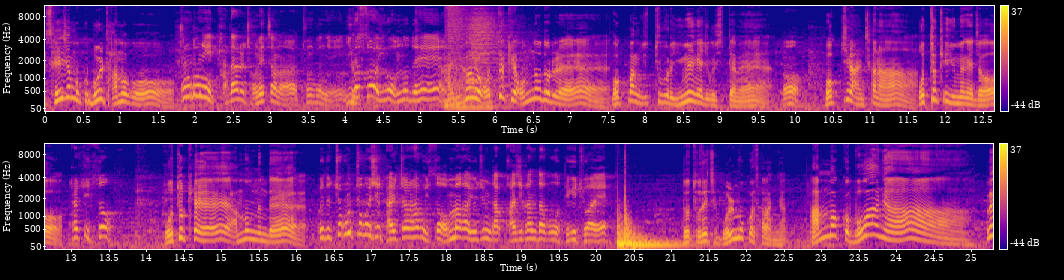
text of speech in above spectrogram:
세 잔 먹고 뭘 다 먹어. 충분히 바다를 전했잖아, 충분히. 이거 써, 이거 업로드 해. 아 이걸 어떻게 업로드를 해? 먹방 유튜브로 유명해지고 싶다며. 어, 먹질 않잖아. 어떻게 유명해져? 할 수 있어. 어떻게 해? 안 먹는데. 그래도 조금 조금씩 발전하고 있어. 엄마가 요즘 나 과식한다고 되게 좋아해. 너 도대체 뭘 먹고 살았냐? 안 먹고 뭐 하냐? 왜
